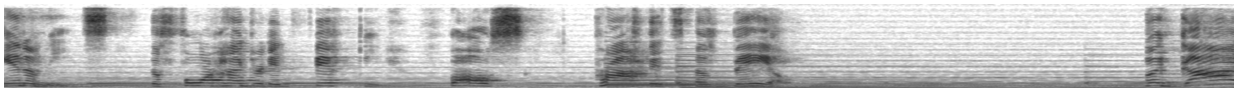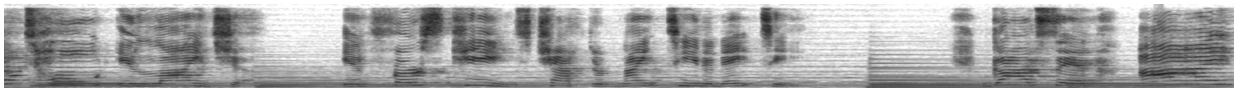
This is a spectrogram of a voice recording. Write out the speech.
enemies, the 450 false prophets of Baal. But God told Elijah in 1 Kings chapter 19 and 18. God said, I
